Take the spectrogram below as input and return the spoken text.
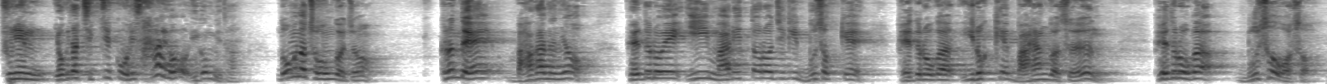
주님 여기다 집 짓고 우리 살아요 이겁니다. 너무나 좋은 거죠. 그런데 마가는요 베드로의 이 말이 떨어지기 무섭게 베드로가 이렇게 말한 것은 베드로가 무서워서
